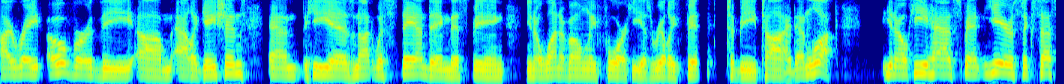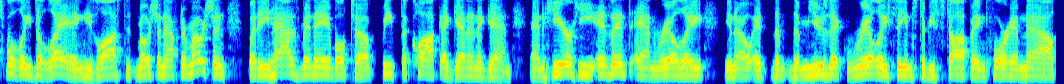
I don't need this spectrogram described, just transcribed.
irate over the um, allegations, and he is notwithstanding this being, you know, one of only four. He is really fit to be tied. And look, you know, he has spent years successfully delaying. He's lost motion after motion, but he has been able to beat the clock again and again. And here he isn't. And really, you know, it, the, the music really seems to be stopping for him now.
